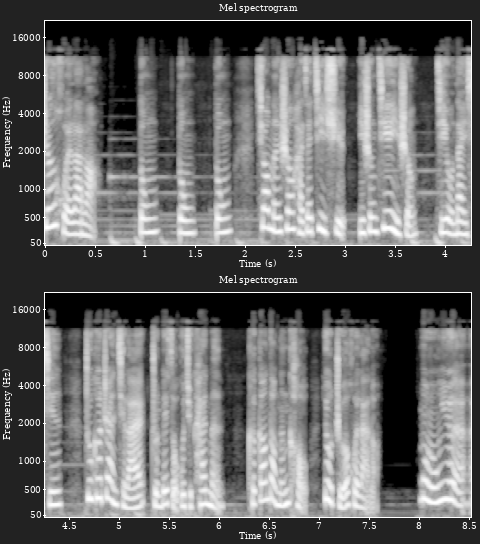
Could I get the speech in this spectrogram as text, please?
真回来了？咚咚咚，敲门声还在继续，一声接一声，极有耐心。朱哥站起来，准备走过去开门。可刚到门口，又折回来了。慕容月，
